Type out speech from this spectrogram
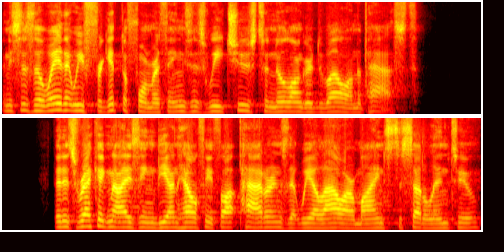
And he says the way that we forget the former things is we choose to no longer dwell on the past. That it's recognizing the unhealthy thought patterns that we allow our minds to settle into,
